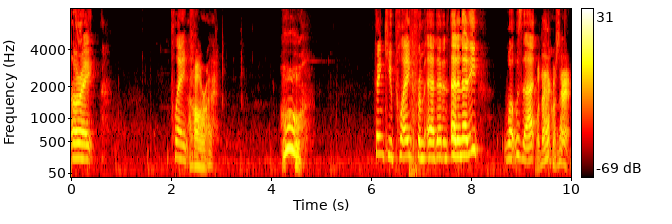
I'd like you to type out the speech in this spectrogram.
All right. Plank. All right. Whew. Thank you, Plank from Ed, Ed, and Ed and Eddie. What was that? What the heck was that?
